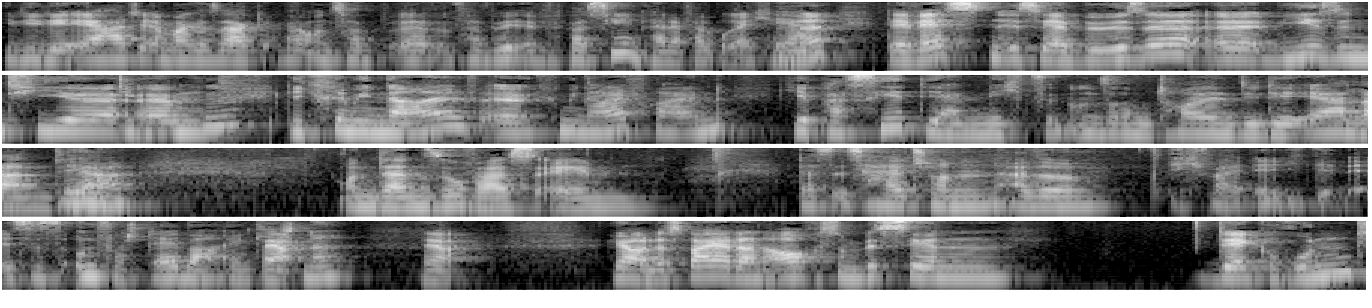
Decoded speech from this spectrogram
die DDR hat ja immer gesagt, bei uns äh, ver passieren keine Verbrechen. Ja. Ne? Der Westen ist ja böse, äh, wir sind hier Die ähm, die Kriminal, äh, Kriminalfreien. Hier passiert ja nichts in unserem tollen DDR-Land, ja. Ja. Und dann sowas, ey. Das ist halt schon, also ich weiß, es ist unvorstellbar eigentlich, Ja. ne? Ja. Ja, und das war ja dann auch so ein bisschen der Grund.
